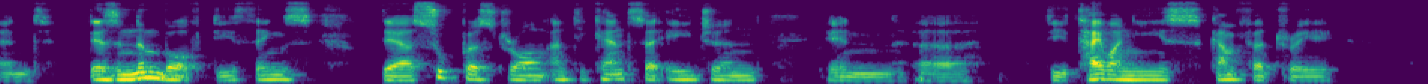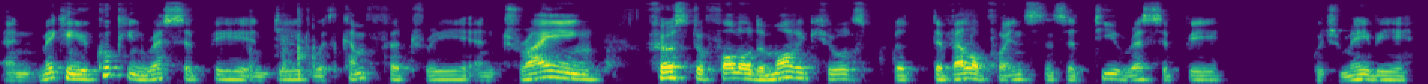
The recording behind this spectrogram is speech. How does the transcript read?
And there's a number of these things. They are super strong anti-cancer agent in uh, the Taiwanese comfrey and making a cooking recipe indeed with comfrey and trying first to follow the molecules, but develop, for instance, a tea recipe, which maybe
